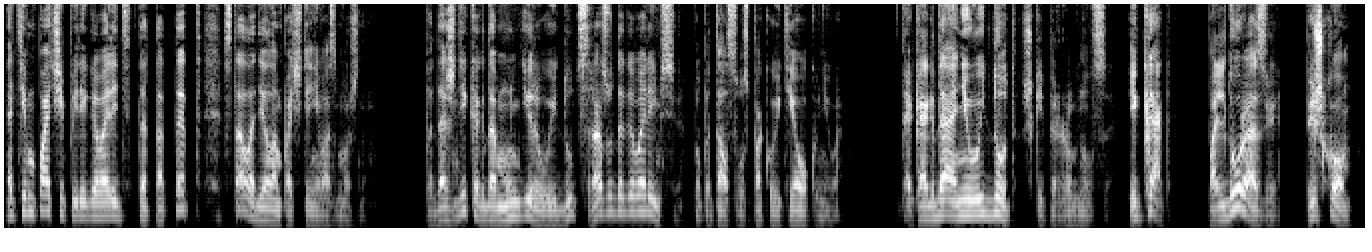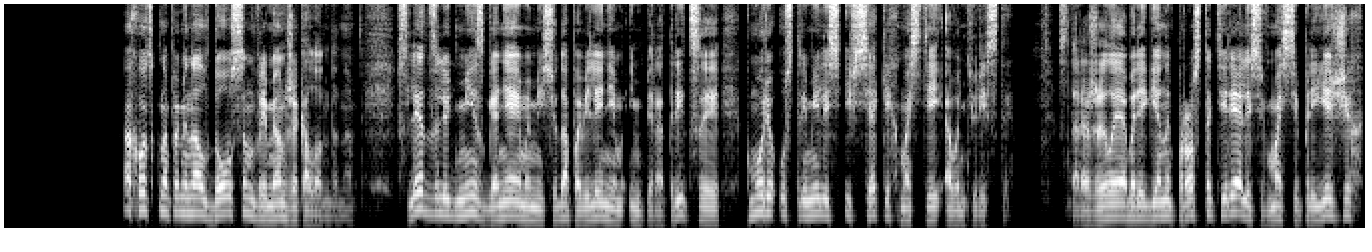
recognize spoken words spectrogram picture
а тем паче переговорить тет-а-тет, -тет, стало делом почти невозможным. Подожди, когда мундиры уйдут, сразу договоримся, попытался успокоить я Окунева. Да когда они уйдут? Шкипер ругнулся. И как? По льду разве? Пешком? Охотск напоминал Доусон времен Джека Лондона. Вслед за людьми, сгоняемыми сюда повелением императрицы, к морю устремились и всяких мастей авантюристы. Старожилы и аборигены просто терялись в массе приезжих,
